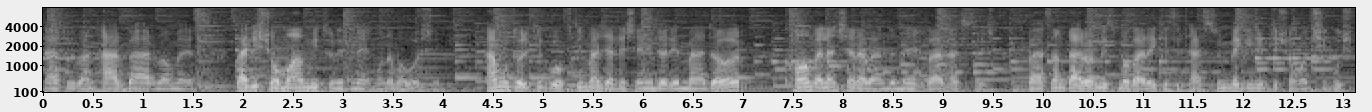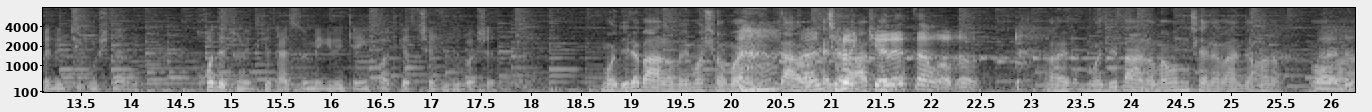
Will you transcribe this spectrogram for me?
تقریبا هر برنامه. ولی شما هم می‌تونید مهمون ما باشین. همونطوری که گفتیم مجله شنیداری مدار کاملا شنونده محور هستش و اصلا قرار نیست ما برای کسی تصمیم بگیریم که شما چی گوش بدین چی گوش ندین. خودتونید که تصمیم بگیرین که این پادکست چجوری باشه. مدیر برنامه ما شما در من. چاکرتم آقا. آره مدیر برنامه اون شنونده ها واقعا. بله.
